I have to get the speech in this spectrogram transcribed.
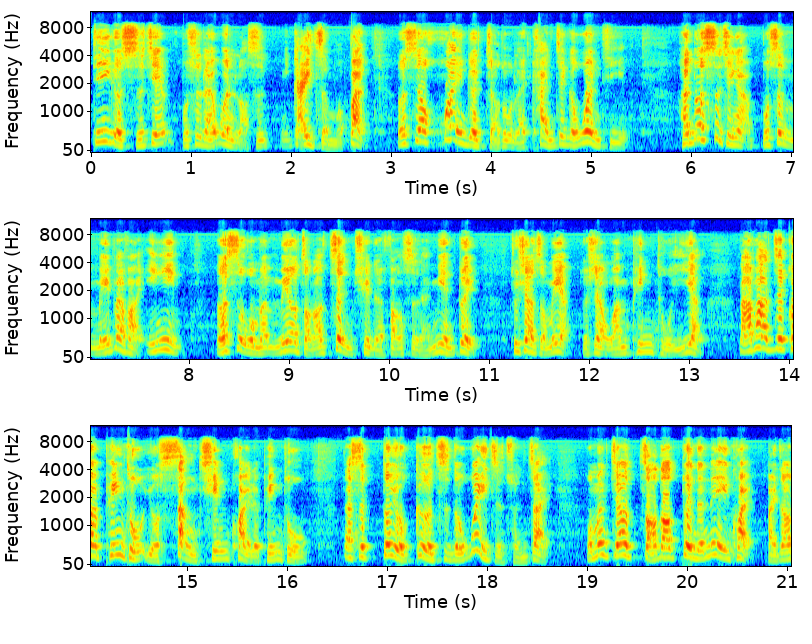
第一个时间不是来问老师你该怎么办，而是要换一个角度来看这个问题。很多事情啊，不是没办法应应，而是我们没有找到正确的方式来面对。就像怎么样？就像玩拼图一样，哪怕这块拼图有上千块的拼图，但是都有各自的位置存在。我们只要找到对的那一块，摆到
